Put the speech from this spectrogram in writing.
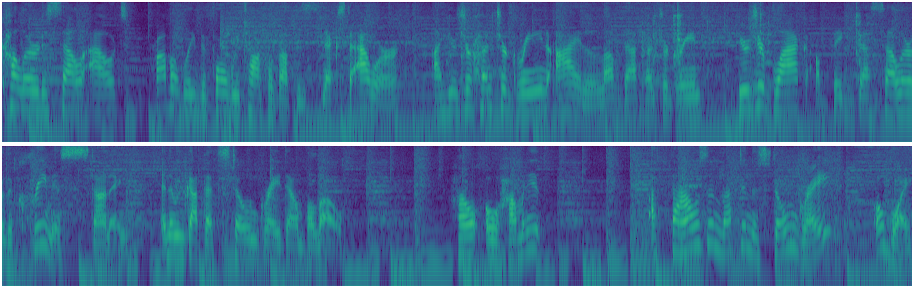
color to sell out, probably before we talk about this next hour. Uh, here's your hunter green. I love that hunter green. Here's your black, a big bestseller. The cream is stunning. And then we've got that stone gray down below. How, oh, how many? A thousand left in the stone gray? Oh boy.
